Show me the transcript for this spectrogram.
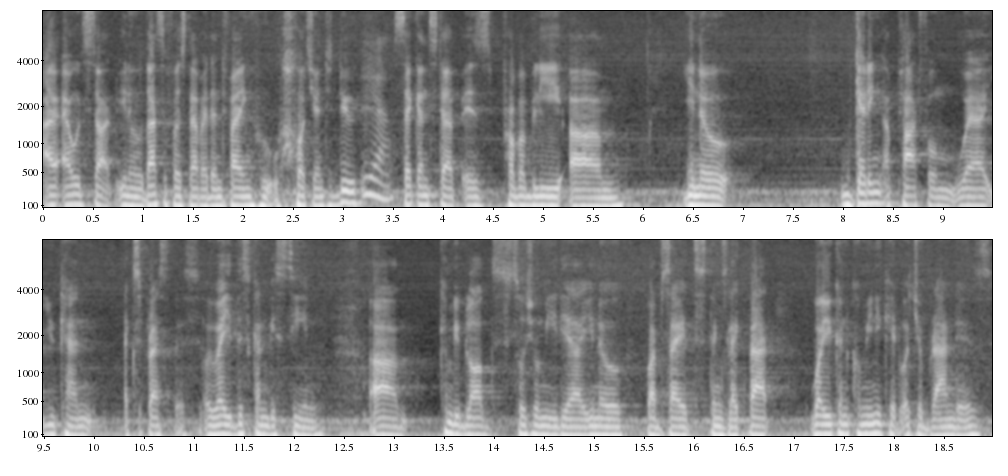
I, I would start, you know, that's the first step, identifying who, what you want to do. Yeah. Second step is probably, um, you know, getting a platform where you can express this or where this can be seen. Um, can be blogs, social media, you know, websites, things like that, where you can communicate what your brand is.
